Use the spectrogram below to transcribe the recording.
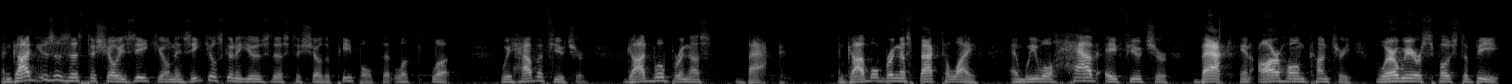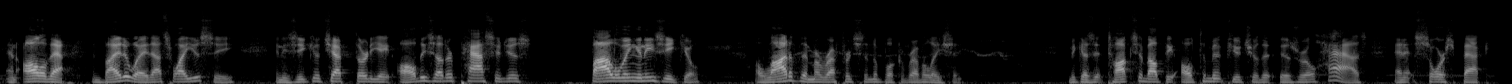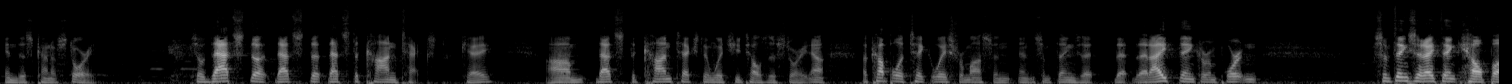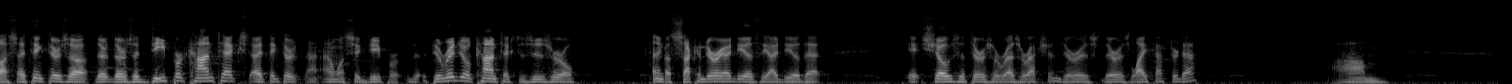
And God uses this to show Ezekiel, and Ezekiel's going to use this to show the people that look, look, we have a future. God will bring us back. And God will bring us back to life. And we will have a future back in our home country where we are supposed to be and all of that. And by the way, that's why you see in Ezekiel chapter 38 all these other passages following in Ezekiel. A lot of them are referenced in the book of Revelation because it talks about the ultimate future that Israel has, and it's sourced back in this kind of story. So that's the, that's the, that's the context, okay? Um, that's the context in which he tells this story. Now, a couple of takeaways from us and, and some things that, that, that I think are important some things that I think help us. I think there's a there, there's a deeper context. I think there's I don't want to say deeper. The, the, original context is Israel. I think a secondary idea is the idea that it shows that there is a resurrection. There is there is life after death. Um,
